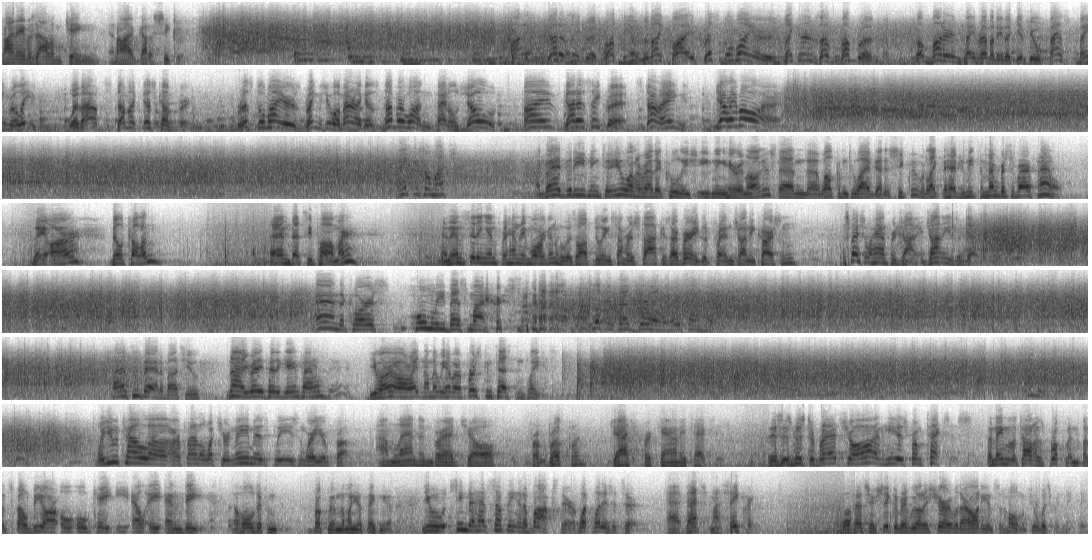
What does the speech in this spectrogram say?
My name is Alan King, and I've got a secret. I've Got a Secret brought to you tonight by Bristol Myers, makers of Bufferin, the modern pain remedy that gives you fast pain relief without stomach discomfort. Bristol Myers brings you America's number one panel show, I've Got a Secret, starring Garry Moore. Thank you so much. A glad good evening to you on a rather coolish evening here in August, and uh, welcome to I've Got a Secret. We'd like to have you meet the members of our panel. They are Bill Cullen and Betsy Palmer. And then sitting in for Henry Morgan, who is off doing summer stock, is our very good friend, Johnny Carson. A special hand for Johnny. Johnny is a guest. And, of course, homely Bess Myerson. Look at that girl with her sunburn. Kind of too bad about you. Now, you ready to play the game, panel? Yes, sir. You are? All right. Now, may we have our first contestant, please? Will you tell uh, our panel what your name is, please, and where you're from? I'm Landon Bradshaw from Brookeland, Jasper County, Texas. This is Mr. Bradshaw, and he is from Texas. The name of the town is Brooklyn, but it's spelled B-R-O-O-K-E-L-A-N-D. A whole different Brooklyn than the one you're thinking of. You seem to have something in a box there. What, what is it, sir? Uh, that's my secret. Well, if that's your secret, maybe we ought to share it with our audience at home, if you'll whisper to me, please.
